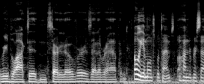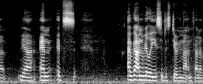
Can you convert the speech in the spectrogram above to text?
reblocked it and started over? Has that ever happened? Oh yeah, multiple times, hundred percent. Yeah, and it's. I've gotten really used to just doing that in front of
